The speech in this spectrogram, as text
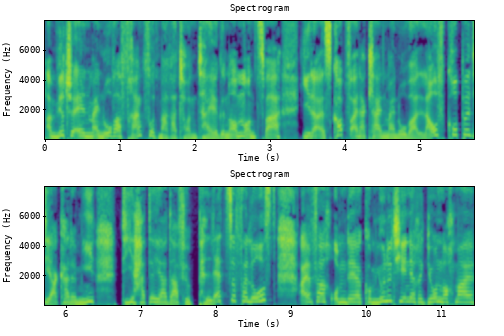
am virtuellen Mainova Frankfurt Marathon teilgenommen und zwar jeder als Kopf einer kleinen Mainova Laufgruppe. Die Akademie, die hatte ja dafür Plätze verlost, einfach um der Community in der Region nochmal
